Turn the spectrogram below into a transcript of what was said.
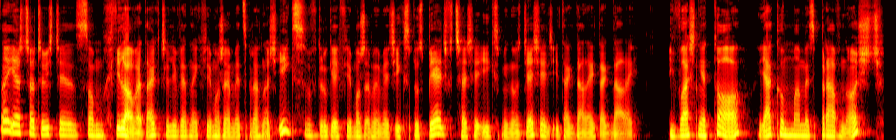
No i jeszcze oczywiście są chwilowe, tak? Czyli w jednej chwili możemy mieć sprawność x, w drugiej chwili możemy mieć x plus 5, w trzeciej x minus 10 i tak dalej, i tak dalej. I właśnie to, jaką mamy sprawność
